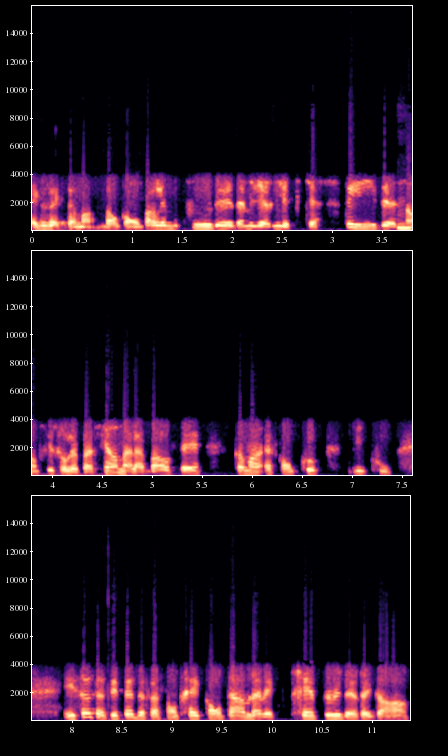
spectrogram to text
Exactement. Donc, on parlait beaucoup d'améliorer l'efficacité, de hmm. centrer sur le patient, mais à la base, c'est comment est-ce qu'on coupe les coûts. Et ça, ça s'est fait de façon très comptable avec très peu de regard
